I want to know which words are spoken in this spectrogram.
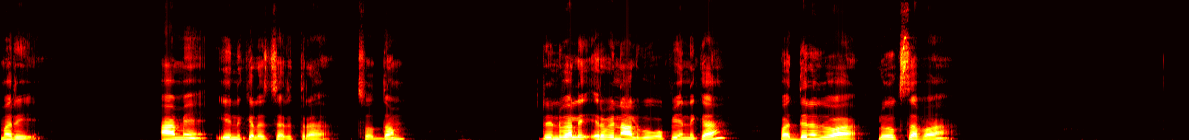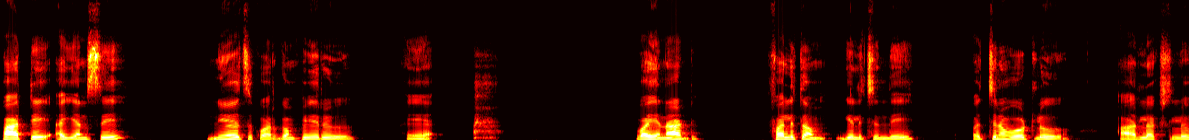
మరి ఆమె ఎన్నికల చరిత్ర చూద్దాం. రెండు వేల ఇరవై నాలుగు ఉప ఎన్నిక పద్దెనిమిదవ లోక్సభ పార్టీ ఐఎన్సి నియోజకవర్గం పేరు వయనాడ్. ఫలితం గెలిచింది. వచ్చిన ఓట్లు ఆరు లక్షలు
